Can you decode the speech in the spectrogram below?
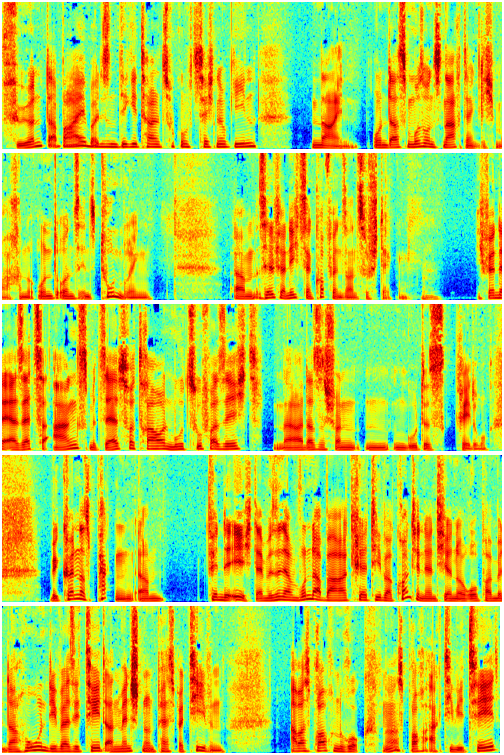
führend dabei bei diesen digitalen Zukunftstechnologien? Nein. Und das muss uns nachdenklich machen und uns ins Tun bringen. Ähm, es hilft ja nichts, den Kopf in den Sand zu stecken. Mhm. Ich finde, ersetze Angst mit Selbstvertrauen, Mut, Zuversicht. Na, das ist schon ein, ein gutes Credo. Wir können das packen. Ähm, finde ich. Denn wir sind ja ein wunderbarer kreativer Kontinent hier in Europa mit einer hohen Diversität an Menschen und Perspektiven. Aber es braucht einen Ruck, ne? es braucht Aktivität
